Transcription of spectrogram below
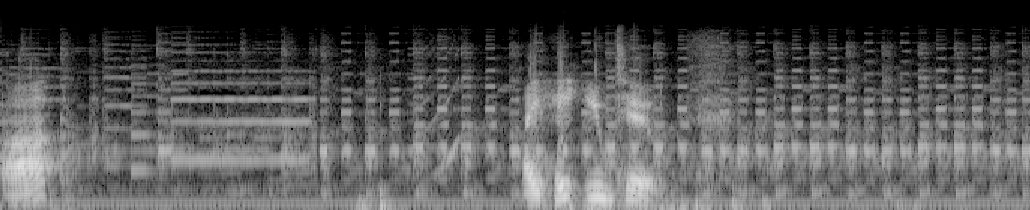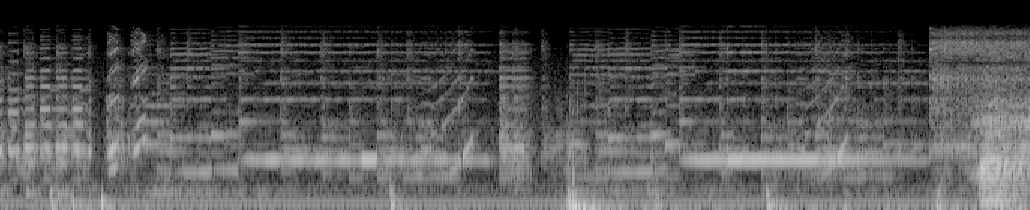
Up. I hate you too.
